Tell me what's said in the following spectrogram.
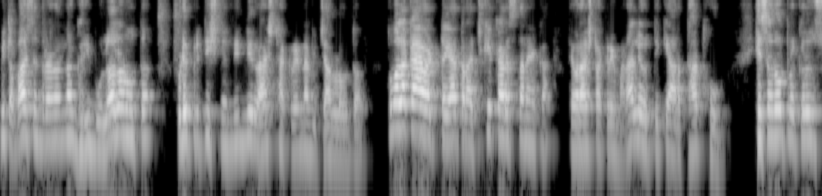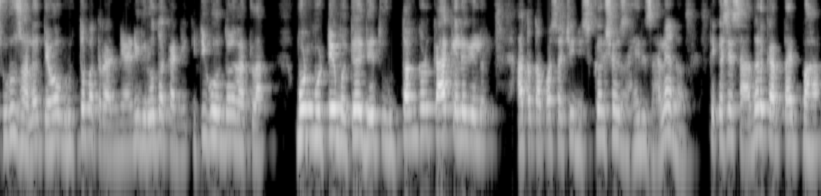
मी तपास यंत्रणांना घरी बोलावलं नव्हतं. पुढे प्रितीश नंदींनी राज ठाकरेंना विचारलं होतं. तुम्हाला काय वाटतं यात राजकीय कारस्थान आहे का? तेव्हा राज ठाकरे म्हणाले होते की अर्थात हो. हे सर्व प्रकरण सुरू झालं तेव्हा वृत्तपत्रांनी आणि विरोधकांनी किती गोंधळ घातला? मोठमोठे मते देत वृत्तांकन का केलं गेलं? आता तपासाचे निष्कर्ष जाहीर झाल्यानं ते कसे सादर करतायत पहा.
